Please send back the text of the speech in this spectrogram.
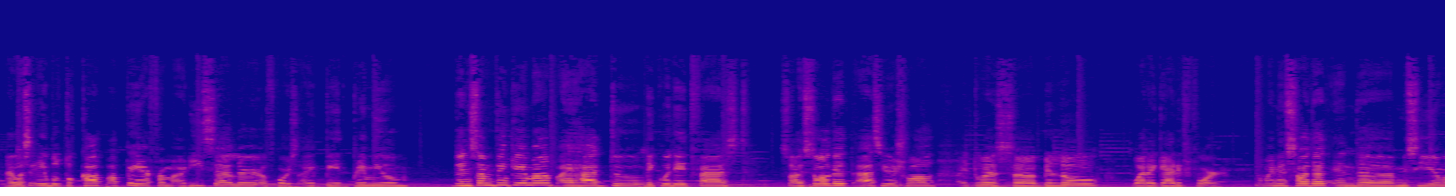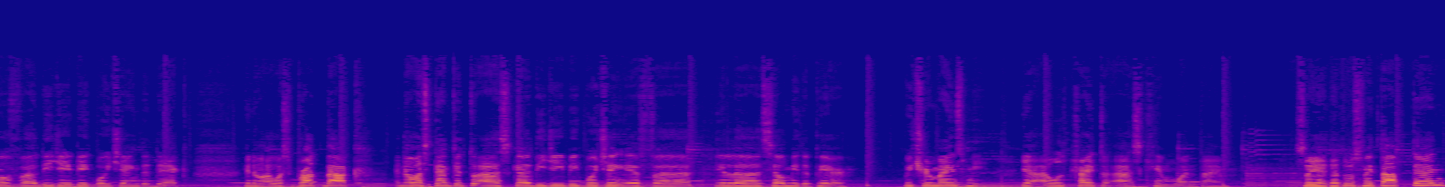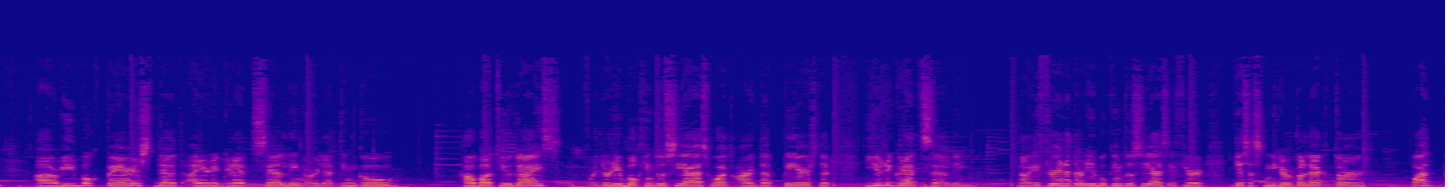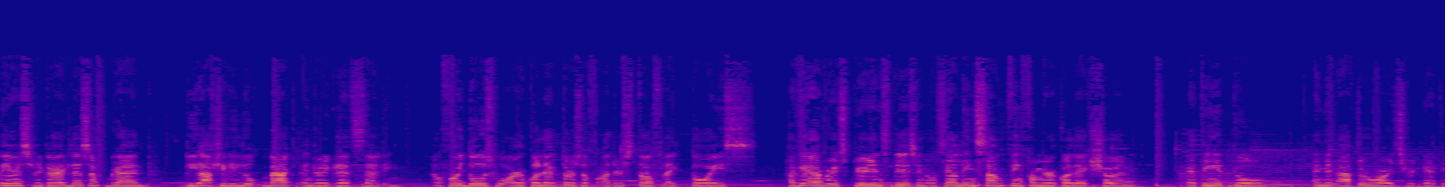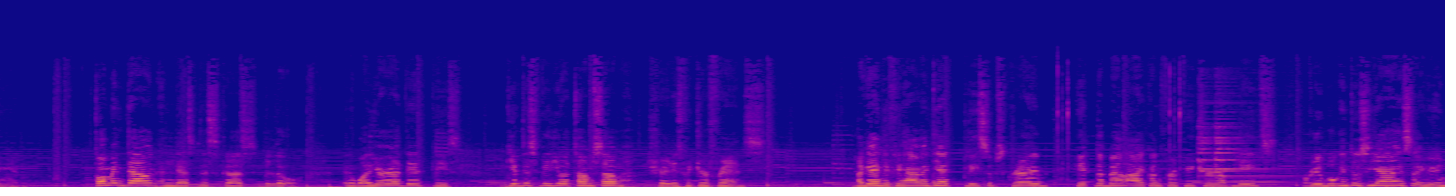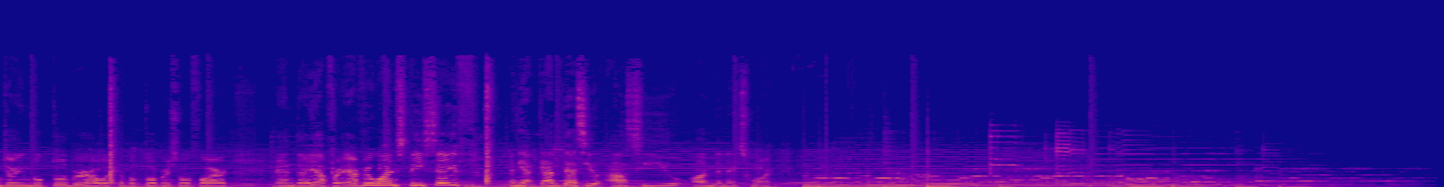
I was able to cop a pair from a reseller. Of course, I paid premium. Then something came up, I had to liquidate fast. So I sold it as usual. It was uh, below what I got it for. When I saw that in the museum of uh, DJ Big Boy Cheng, the deck, you know, I was brought back and I was tempted to ask uh, DJ Big Boy Cheng if uh, he'll uh, sell me the pair. Which reminds me, yeah, I will try to ask him one time. So yeah, that was my top 10 uh, Reebok pairs that I regret selling or letting go. How about you guys? For the Reebok enthusiasts, what are the pairs that you regret selling? Now, if you're not a Reebok enthusiast, if you're just a sneaker collector, what pairs, regardless of brand, do you actually look back and regret selling? Now, for those who are collectors of other stuff like toys, have you ever experienced this? You know, selling something from your collection, letting it go, and then afterwards regretting it? Comment down and let's discuss below. And while you're at it, please give this video a thumbs up, share this with your friends. Again, if you haven't yet, please subscribe, hit the bell icon for future updates. For you book enthusiasts, are you enjoying Booktober? How was the Booktober so far? And uh, yeah, for everyone, stay safe. And yeah, God bless you. I'll see you on the next one.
